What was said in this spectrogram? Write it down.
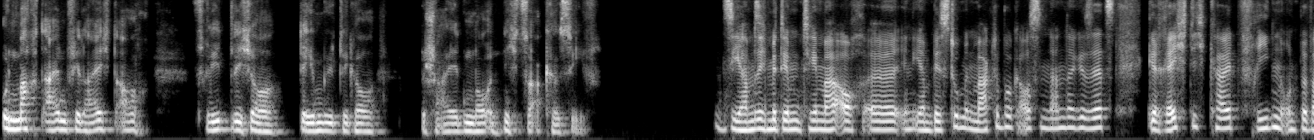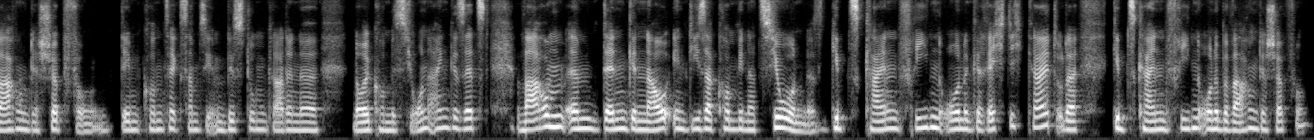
und macht einen vielleicht auch friedlicher, demütiger, bescheidener und nicht so aggressiv. Sie haben sich mit dem Thema auch äh, in Ihrem Bistum in Magdeburg auseinandergesetzt. Gerechtigkeit, Frieden und Bewahrung der Schöpfung. In dem Kontext haben Sie im Bistum gerade eine neue Kommission eingesetzt. Warum ähm, denn genau in dieser Kombination? Gibt es keinen Frieden ohne Gerechtigkeit oder gibt es keinen Frieden ohne Bewahrung der Schöpfung?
